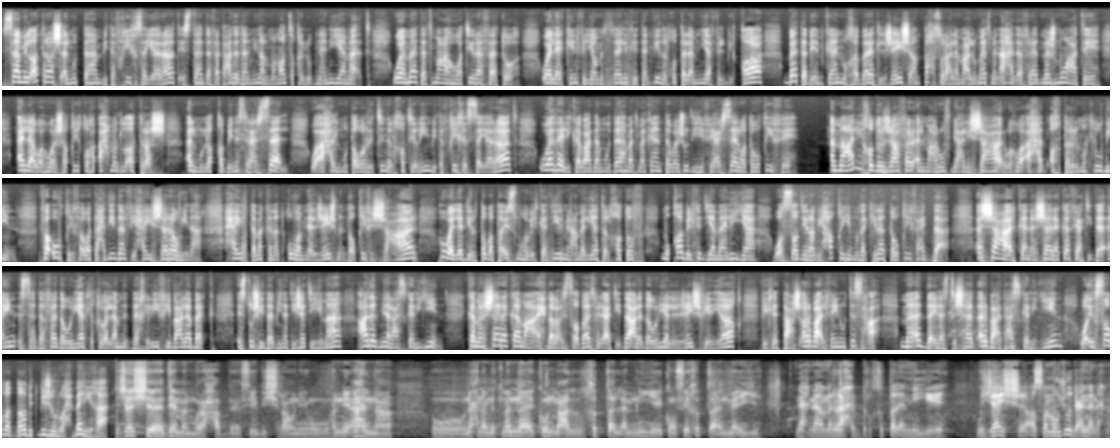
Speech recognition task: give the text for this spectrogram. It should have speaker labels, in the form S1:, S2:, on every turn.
S1: سامي الأطرش المتهم بتفخيخ سيارات استهدفت عددا من المناطق اللبنانية مات وماتت معه اعترافاته. ولكن في اليوم الثالث لتنفيذ الخطة الأمنية في البقاع بات بإمكان مخابرات الجيش أن تحصل على معلومات من أحد أفراد مجموعته ألا وهو شقيقه أحمد الأطرش الملقب بنسر عرسال وأحد المتورطين الخطيرين بتفخيخ السيارات وذلك بعد مداهمة مكان تواجده في عرسال وتوقيفه. أما علي خضر جعفر المعروف بعلي الشعار وهو أحد أخطر المطلوبين فأوقف وتحديدا في حي الشراوينة حيث تمكنت قوة من الجيش من توقيف الشعار هو الذي ارتبط اسمه بالكثير من عمليات الخطف مقابل فدية مالية والصادرة بحقه مذكرات توقيف عدة. الشعار كان شارك في اعتداءين استهدفا دوريات لقوى الأمن الداخلي في بعلبك استشهد بنتيجتهما عدد من العسكريين. كما شارك مع إحدى العصابات في الاعتداء على دورية للجيش في رياق في 13 4 2009 تسعة ما أدى إلى استشهاد أربعة عسكريين وإصابة ضابط بجروح بليغة.
S2: الجيش دائما مرحب فيه بالشراوني وهن أهلنا ونحن بنتمنى يكون مع الخطة الأمنية يكون في خطة إنمائية.
S3: نحن بنرحب بالخطة الأمنية والجيش أصلا موجود عندنا نحن.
